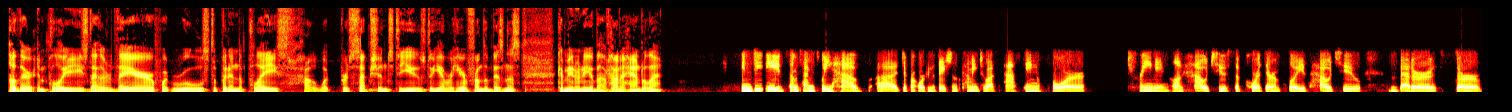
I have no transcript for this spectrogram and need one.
other employees that are there, what rules to put into place, how what perceptions to use? Do you ever hear from the business community about how to handle that? Indeed. Sometimes we have uh, different organizations coming to us asking for training on how to support their employees, how to better serve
